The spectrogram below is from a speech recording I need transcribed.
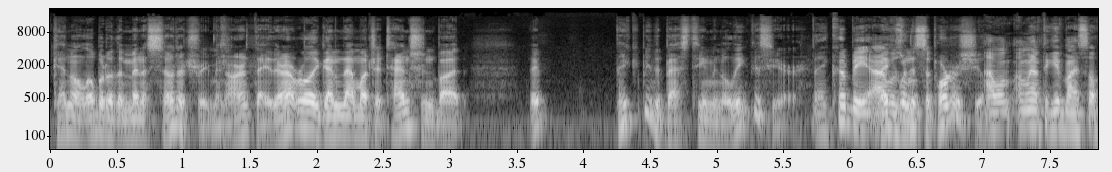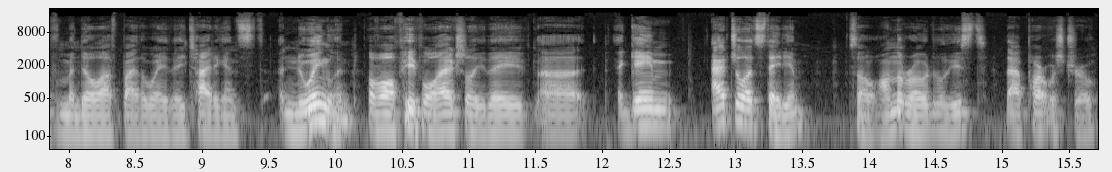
getting a little bit of the Minnesota treatment, aren't they? They're not really getting that much attention, but they they could be the best team in the league this year. They could be. They I could was win the Supporters Shield. I'm, I'm gonna have to give myself a Mandela F. By the way, they tied against New England of all people. Actually, they uh, a game at Gillette Stadium, so on the road at least. That part was true,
